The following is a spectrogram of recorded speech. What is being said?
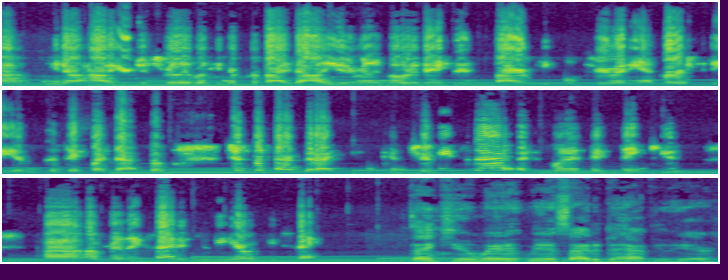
um, you know, how you're just really looking to provide value and really motivate and inspire people through any adversity and, and things like that. So just the fact that I can contribute to that, I just want to say thank you. Uh, I'm really excited to be here with you today. Thank you. We're, we're excited to have you here.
